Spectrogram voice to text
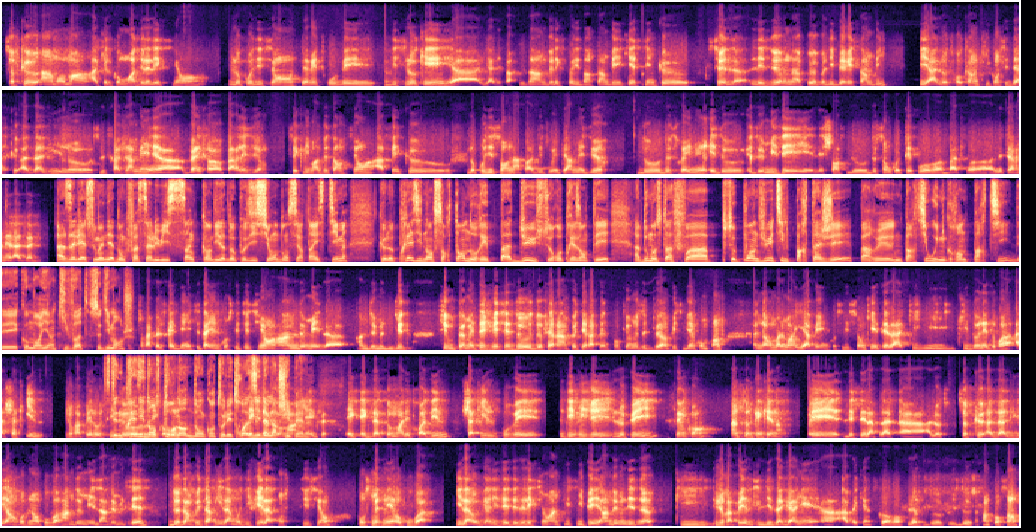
Sauf qu'à un moment, à quelques mois de l'élection, l'opposition s'est retrouvée disloquée. Il y, a, il des partisans de l'ex-président Sambi qui estiment que seules les urnes peuvent libérer Sambi il y a l'autre camp qui considère que Azali ne se sera jamais euh, vaincre par les urnes. Ce climat de tension a fait que l'opposition n'a pas du tout été en mesure de, se réunir et de, de, miser les chances de, son côté pour battre euh, l'éternel Azali. Azali Assoumani a donc face à lui cinq candidats d'opposition, dont certains estiment que le président sortant n'aurait pas dû se représenter. Abdou Mostafa, ce point de vue est-il partagé par une partie ou une grande partie des Comoriens qui votent ce dimanche? Je rappelle très bien, c'était une constitution en, 2000, en 2018. Si vous me permettez, je vais essayer de, faire un petit rappel pour que nos auditeurs puissent bien comprendre. Normalement, il y avait une constitution qui était là qui donnait droit à chaque île. Je rappelle aussi. C'était une présidence tournante, donc, entre les trois îles de l'archipel. exactement, les trois îles. Chaque île pouvait diriger le pays, cinq ans, un seul quinquennat, et laisser la place à, l'autre. Sauf que Azali, en revenant au pouvoir en, 2000, en 2016, deux ans plus tard, il a modifié la constitution pour se maintenir au pouvoir. Il a organisé des élections anticipées en 2019 qui, je rappelle, il les a gagnés euh, avec un score of love de plus de 60%.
